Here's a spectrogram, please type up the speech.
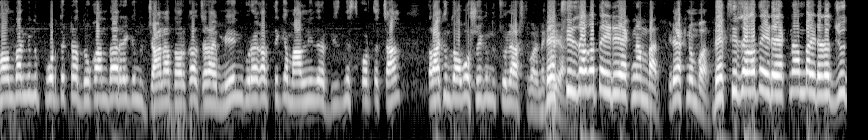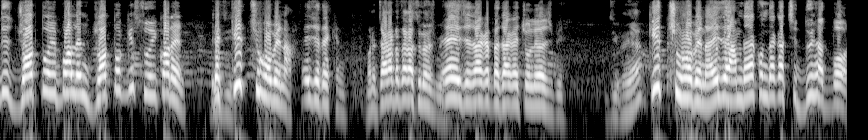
সন্ধান কিন্তু প্রত্যেকটা দোকানদারের কিন্তু জানা দরকার। যারা মেইন থেকে মাল নিয়ে যারা বিজনেস করতে চান তারা কিন্তু অবশ্যই কিন্তু চলে আসতে পারে বেক্সির জগতে এটা এক নাম্বার। এটা এক নম্বর। বেক্সির জগতে এটা এক নাম্বার। এটা যদি যতই বলেন যত কিছুই করেন এটা কিচ্ছু হবে না। এই যে দেখেন। মানে জায়গাটা জায়গা চলে আসবে। এই যে জায়গাটা জায়গায় চলে আসবে। জি ভাইয়া। কিচ্ছু হবে না। এই যে আমরা এখন দেখাচ্ছি দুই হাত বর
